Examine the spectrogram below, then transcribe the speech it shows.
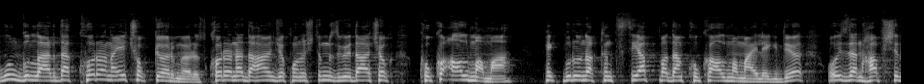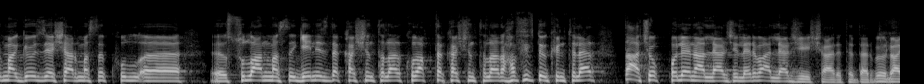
bulgularda koronayı çok görmüyoruz. Korona daha önce konuştuğumuz gibi daha çok koku almama, pek burun akıntısı yapmadan koku almamayla gidiyor. O yüzden hapşırma, göz yaşarması, kul, e, e, sulanması, genizde kaşıntılar, kulakta kaşıntılar, hafif döküntüler daha çok polen alerjileri ve alerjiye işaret eder. Böyle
